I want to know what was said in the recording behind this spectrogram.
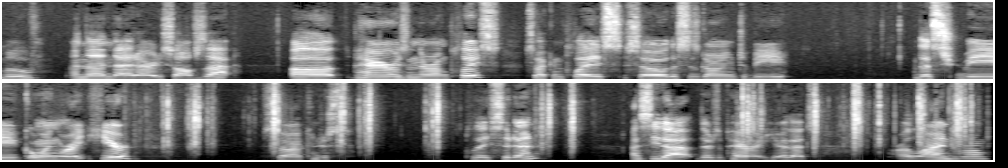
move, and then that already solves that. Uh, pair is in the wrong place, so I can place, so this is going to be, this should be going right here. So I can just place it in. I see that there's a pair right here that's aligned wrong.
